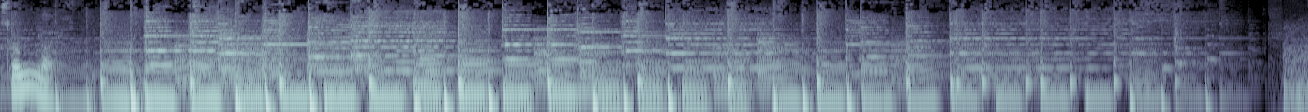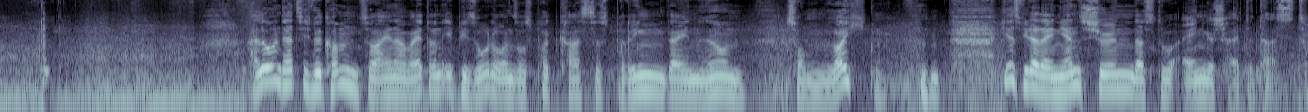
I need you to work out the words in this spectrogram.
zum Leuchten. Hallo und herzlich willkommen zu einer weiteren Episode unseres Podcastes Bring dein Hirn zum Leuchten. Hier ist wieder dein Jens. Schön, dass du eingeschaltet hast.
